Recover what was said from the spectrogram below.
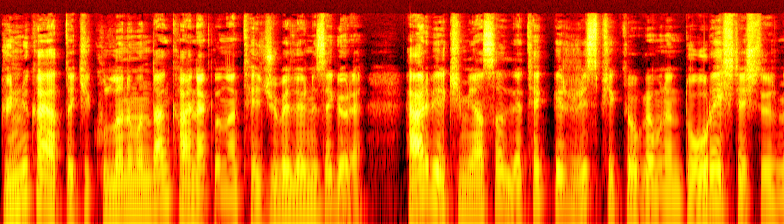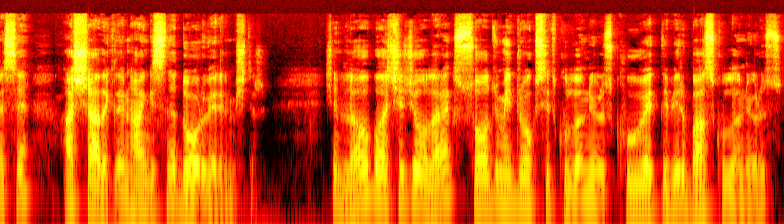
günlük hayattaki kullanımından kaynaklanan tecrübelerinize göre her bir kimyasal ile tek bir risk piktogramının doğru eşleştirilmesi aşağıdakilerin hangisinde doğru verilmiştir? Şimdi lavabo açıcı olarak sodyum hidroksit kullanıyoruz. Kuvvetli bir baz kullanıyoruz.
